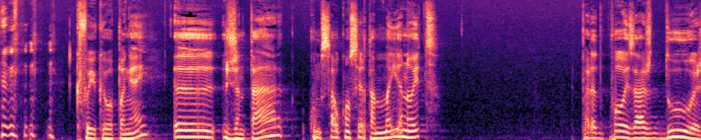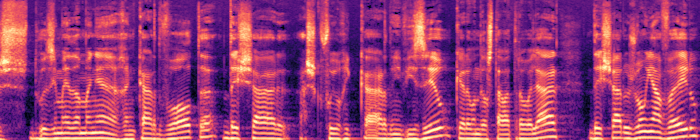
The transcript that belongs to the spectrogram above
que foi o que eu apanhei, uh, jantar, começar o concerto à meia-noite, para depois às duas, duas e meia da manhã arrancar de volta, deixar, acho que foi o Ricardo em Viseu, que era onde ele estava a trabalhar, deixar o João em Aveiro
